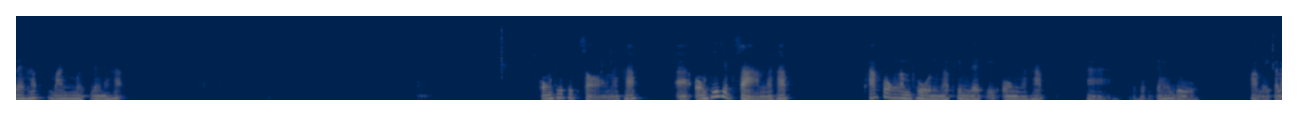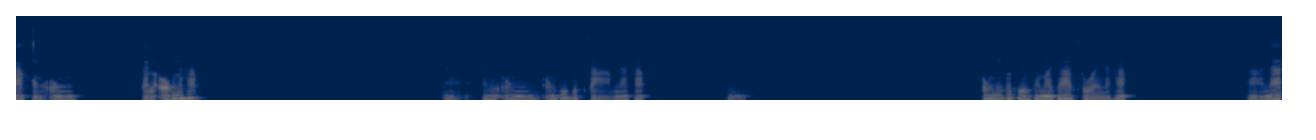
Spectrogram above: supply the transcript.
เลยครับ มันหมึกเลยนะครับ องค์ที่ 12 นะครับอ่าองค์ที่ 13 นะครับพระคงลำพูนครับพิมพ์เล็กอีกองค์นะครับอ่าเดี๋ยวผมจะให้ดูความเอกลักษณ์ขององค์แต่ละองค์นะครับอ่าอันนี้องค์องค์ที่ 13 นะครับอืมองค์นี้ก็ผิวธรรมชาติสวยนะครับอ่าหน้า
